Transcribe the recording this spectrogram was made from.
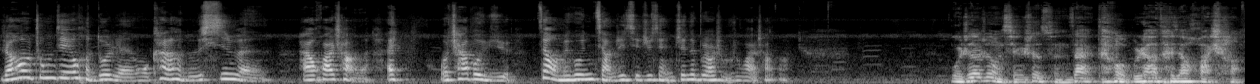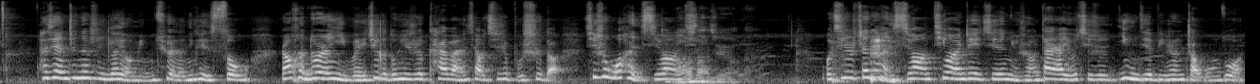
然后中间有很多人，我看了很多的新闻，还有花场的。哎，我插播一句，在我没跟你讲这期之前，你真的不知道什么是花场吗？我知道这种形式的存在，但我不知道它叫花场。它现在真的是一个有明确的，你可以搜。然后很多人以为这个东西是开玩笑，其实不是的。其实我很希望老早就有了。我其实真的很希望听完这一期的女生，大家尤其是应届毕业生找工作，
